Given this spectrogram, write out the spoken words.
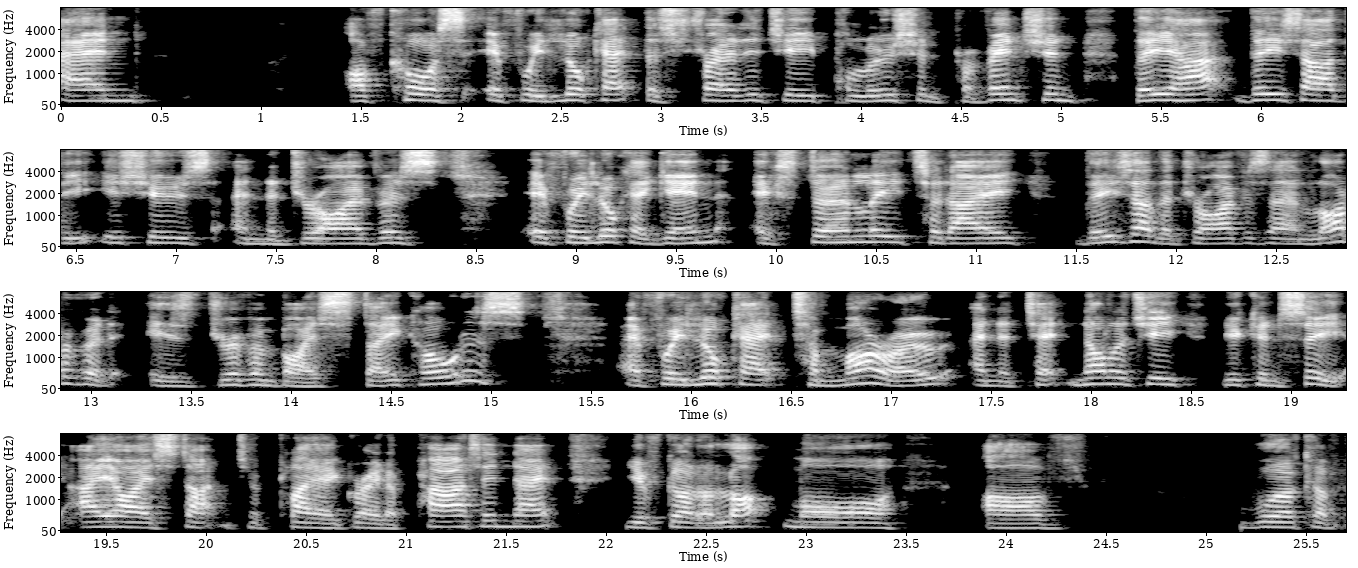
And of course, if we look at the strategy, pollution prevention, they are, these are the issues and the drivers. If we look again externally today, these are the drivers, and a lot of it is driven by stakeholders. If we look at tomorrow and the technology, you can see AI is starting to play a greater part in that. You've got a lot more of work of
